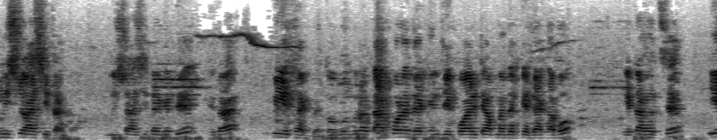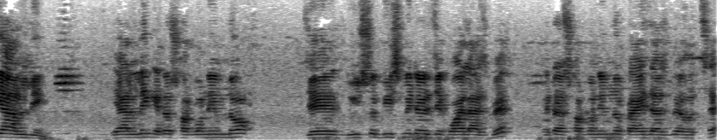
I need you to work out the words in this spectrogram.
উনিশশো আশি টাকা। উনিশশো আশি টাকা দিয়ে এটা পেয়ে থাকবেন। তো বন্ধুরা, তারপরে দেখেন যে কয়েলটি আপনাদেরকে দেখাবো। এটা হচ্ছে এয়ারলিং এয়ারলিং এটা সর্বনিম্ন যে দুইশো বিশ মিটারের যে কয়েল আসবে, এটার সর্বনিম্ন প্রাইস আসবে হচ্ছে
